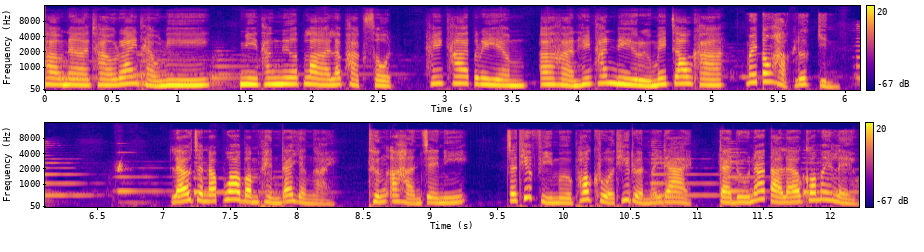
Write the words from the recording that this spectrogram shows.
ชาวนาชาวไร่แถวนี้ มีทั้งเนื้อปลาและผักสด ให้ข้าเตรียม อาหารให้ท่านดีหรือไม่เจ้าคะ ไม่ต้องหักเลือกกิน แล้วจะนับว่าบำเพ็ญได้ยังไง ถึงอาหารเจนี้ จะเทียบฝีมือพ่อครัวที่เรือนไม่ได้ แต่ดูหน้าตาแล้วก็ไม่เลว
